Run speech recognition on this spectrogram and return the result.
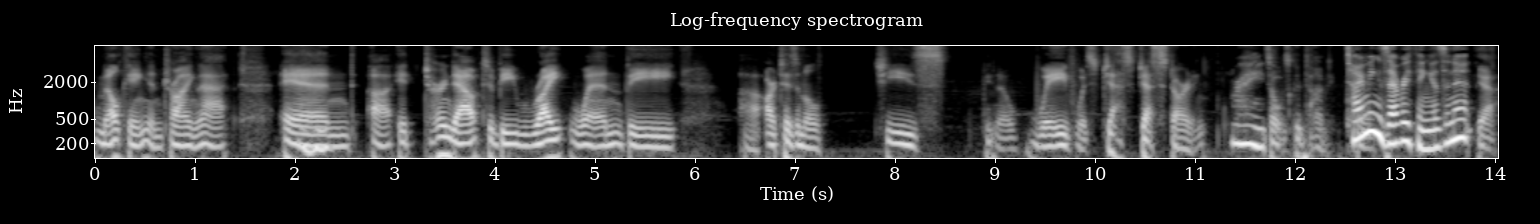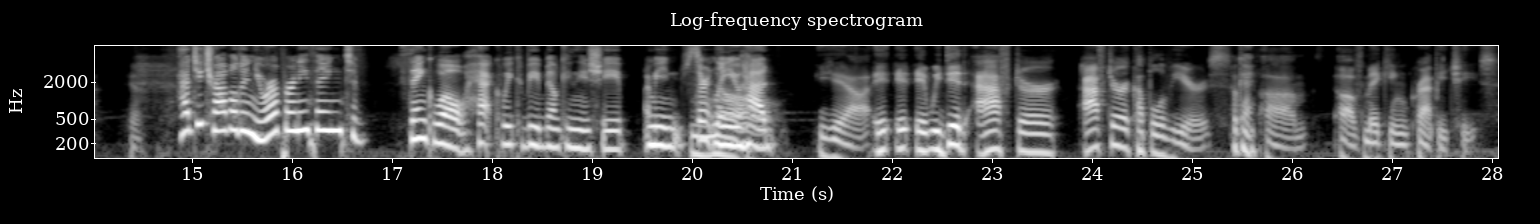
milking and trying that, and uh, it turned out to be right when the uh, artisanal cheese you know wave was just just starting, Right. so it was good timing. Timing is everything, isn't it? Yeah, yeah. Had you traveled in Europe or anything to think, well, heck, we could be milking these sheep? I mean, certainly you had. Yeah, it, it, it we did after after a couple of years Okay. um, of making crappy cheese.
